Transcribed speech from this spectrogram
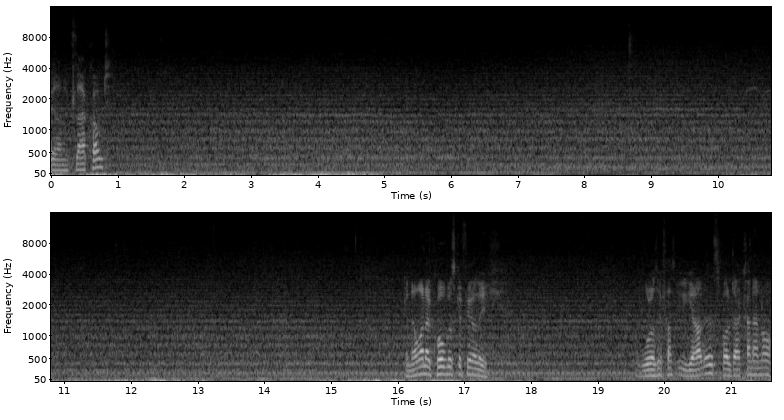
Wie er damit klarkommt. Genau an der Kurve ist gefährlich. Obwohl das ja fast ideal ist, weil da kann er noch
